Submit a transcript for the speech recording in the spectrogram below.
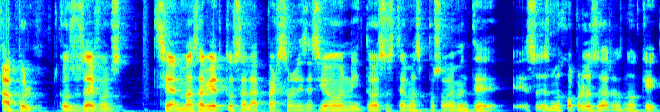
Apple con sus iPhones sean más abiertos a la personalización y todos esos temas, pues obviamente eso es mejor para los usuarios, ¿no? Que,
